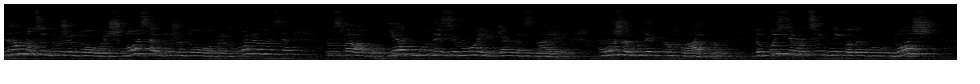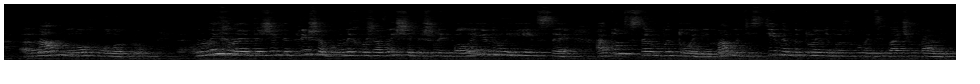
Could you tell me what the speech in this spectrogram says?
нам це дуже довго йшлося, дуже довго приходилося. Ну, слава Богу, як буде зимою, я не знаю. Може буде прохладно. Допустимо, ці дні, коли був дощ, е, нам було холодно. У них на етажі тепліше, бо в них вже вище пішли поли другі і все. А тут все в бетоні. Мабуть, і стіни бетонні, бо з вулиці бачу камінь.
